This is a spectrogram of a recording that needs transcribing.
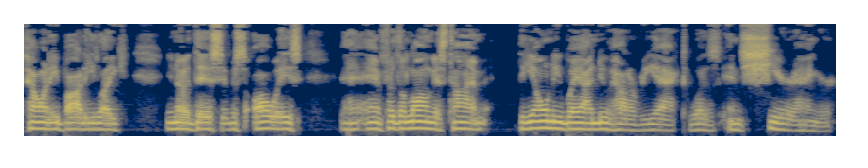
tell anybody like, you know, this. It was always, and, and for the longest time, the only way I knew how to react was in sheer anger.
